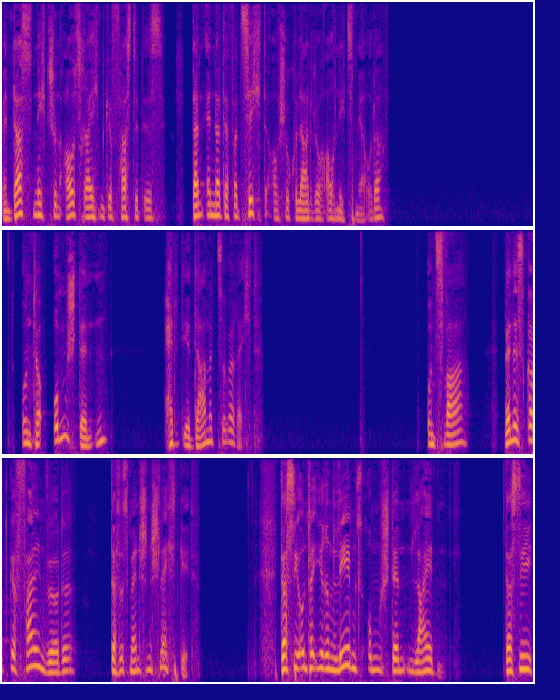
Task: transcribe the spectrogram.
Wenn das nicht schon ausreichend gefastet ist, dann ändert der Verzicht auf Schokolade doch auch nichts mehr, oder? Unter Umständen hättet ihr damit sogar recht. Und zwar, wenn es Gott gefallen würde, dass es Menschen schlecht geht, dass sie unter ihren Lebensumständen leiden, dass sie,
